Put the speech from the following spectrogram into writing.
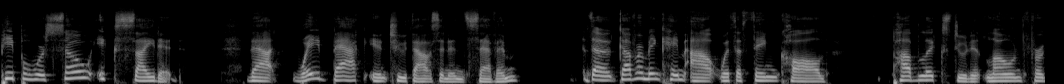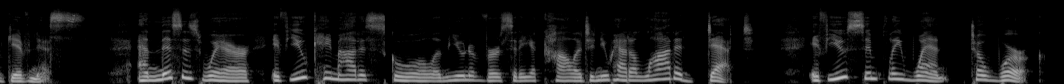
people were so excited that way back in 2007, the government came out with a thing called public student loan forgiveness. And this is where, if you came out of school and university, a college, and you had a lot of debt, if you simply went to work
